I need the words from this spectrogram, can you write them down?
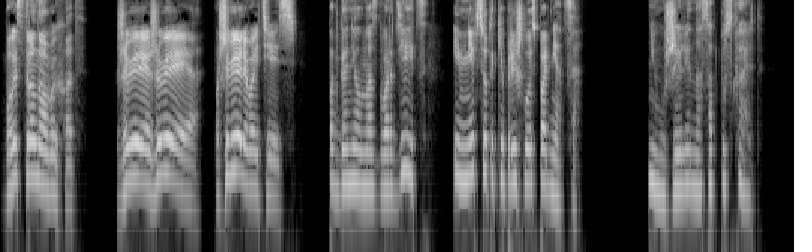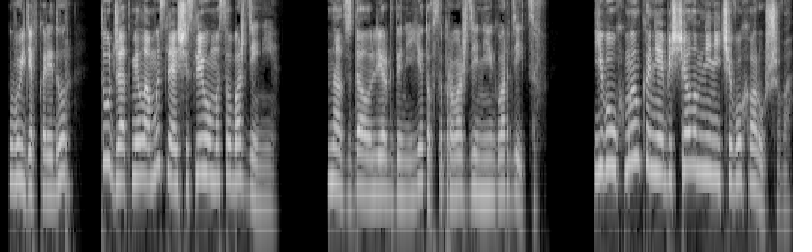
«Быстро на выход!» «Живее, живее! Пошевеливайтесь!» Подгонял нас гвардеец, и мне все-таки пришлось подняться. Неужели нас отпускают? Выйдя в коридор, тут же отмела мысли о счастливом освобождении. Нас ждал Лерк Даниету в сопровождении гвардейцев. Его ухмылка не обещала мне ничего хорошего.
